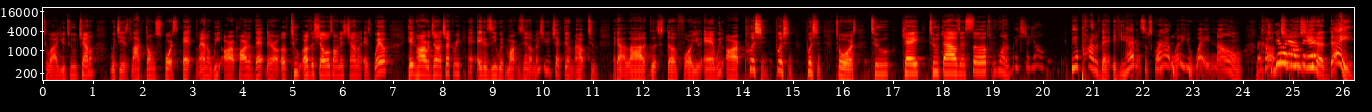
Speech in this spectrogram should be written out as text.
to our YouTube channel, which is Locked On Sports Atlanta. We are a part of that. There are two other shows on this channel as well. Hitting Hard with John Chuckery and A to Z with Mark Zeno. Make sure you check them out too. They got a lot of good stuff for you. And we are pushing, pushing, pushing towards 2K, 2,000 subs. We want to make sure y'all be a part of that. If you haven't subscribed, what are you waiting on? What Come, you choose there? today.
